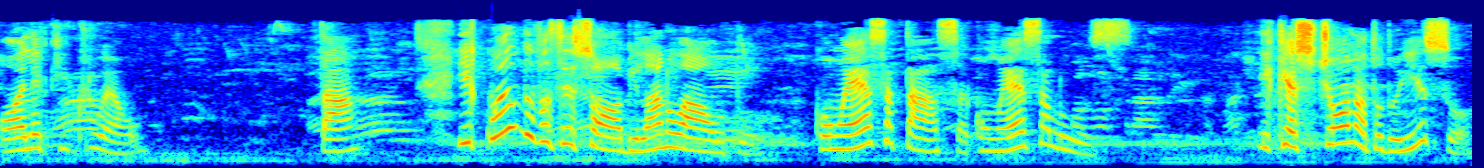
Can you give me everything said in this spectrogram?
Olha que cruel. Tá? E quando você sobe lá no alto, com essa taça, com essa luz, e questiona tudo isso,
